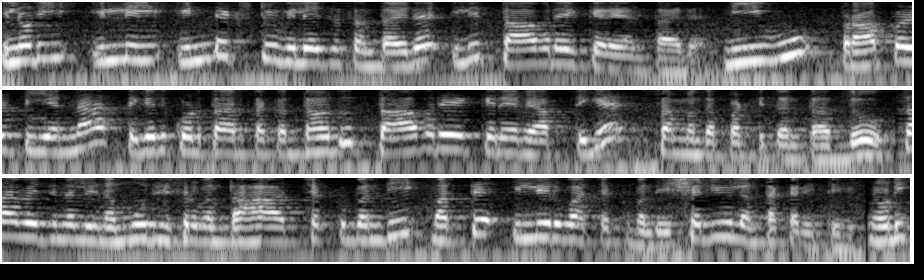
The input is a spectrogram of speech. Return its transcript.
ಇಲ್ಲಿ ನೋಡಿ, ಇಲ್ಲಿ ಇಂಡೆಕ್ಸ್ ಟು ವಿಲೇಜಸ್ ಅಂತ ಇದೆ, ಇಲ್ಲಿ ತಾವರೆಕೆರೆ ಅಂತ ಇದೆ. ನೀವು ಪ್ರಾಪರ್ಟಿಯನ್ನ ತೆಗೆದುಕೊಳ್ತಾ ಇರತಕ್ಕಂತಹದ್ದು ತಾವರೆಕೆರೆ ವ್ಯಾಪ್ತಿಗೆ ಸಂಬಂಧಪಟ್ಟಿದ್ದಂತಹದ್ದು. ದಸ್ತಾವೇಜಿನಲ್ಲಿ ನಮೂದಿಸಿರುವಂತಹ ಚೆಕ್ ಬಂದಿ ಮತ್ತೆ ಇಲ್ಲಿರುವ ಚೆಕ್ ಬಂದಿ ಶೆಡ್ಯೂಲ್ ಅಂತ ಕರಿತೀವಿ. ನೋಡಿ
